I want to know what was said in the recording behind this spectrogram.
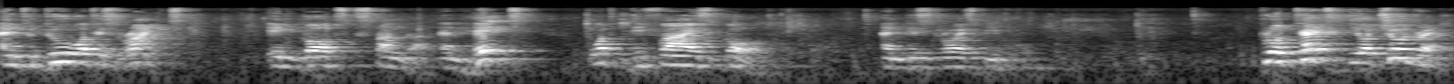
and to do what is right in God's standard and hate what defies God and destroys people. Protect your children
